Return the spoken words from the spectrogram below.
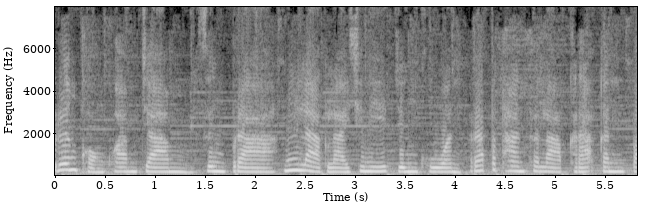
เรื่องของความจำ ซึ่งปลา มีหลากหลายชนิดจึงควรรับประทานสลับคระกันไป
